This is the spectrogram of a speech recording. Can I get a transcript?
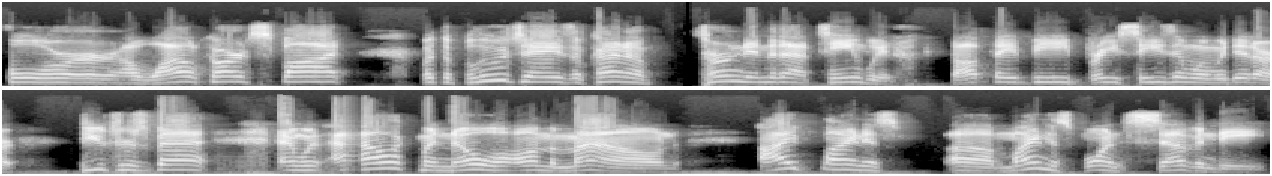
for a wild card spot. But the Blue Jays have kind of turned into that team we thought they'd be preseason when we did our futures bet. And with Alek Manoah on the mound, I minus uh, minus 170,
